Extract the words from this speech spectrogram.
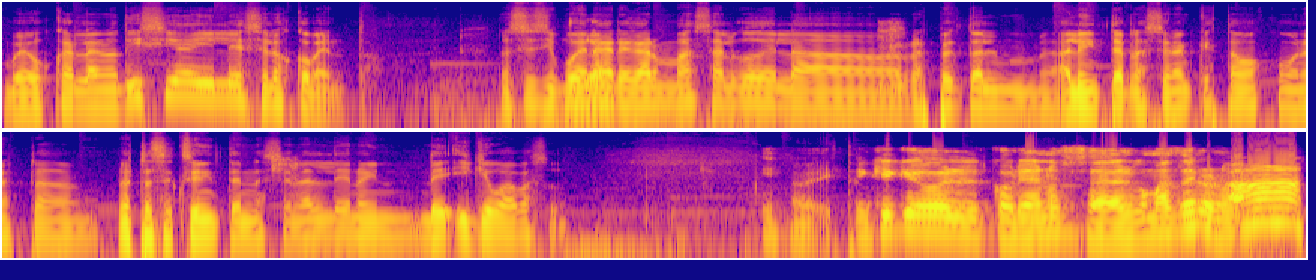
Voy a buscar la noticia y les se los comento. No sé si pueden Ya. agregar más algo de la respecto al- a lo internacional que estamos como nuestra nuestra sección internacional de, no de ¿Y qué pasó? A ver, ahí está. ¿En qué quedó el coreano? ¿Se sabe algo más de él o no? Ah,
